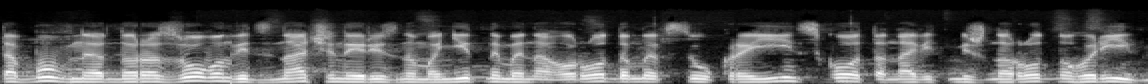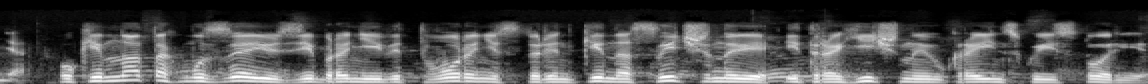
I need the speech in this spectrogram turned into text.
та був неодноразово відзначений різноманітними нагородами всеукраїнського та навіть міжнародного рівня. У кімнатах музею зібрані і відтворені сторінки насиченої і трагічної української історії.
